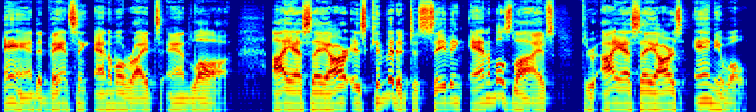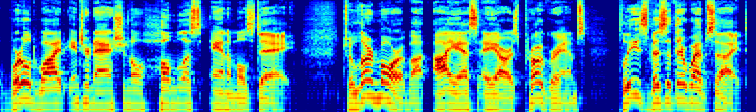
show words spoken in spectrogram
and advancing animal rights and law. ISAR is committed to saving animals' lives through ISAR's annual Worldwide International Homeless Animals Day. To learn more about ISAR's programs, please visit their website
